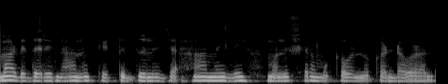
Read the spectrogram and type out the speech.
ಮಾಡಿದರೆ ನಾನು ಕೆಟ್ಟದ್ದು ನಿಜ. ಆಮೇಲೆ ಮನುಷ್ಯರ ಮುಖವನ್ನು ಕಂಡವಳಲ್ಲ.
